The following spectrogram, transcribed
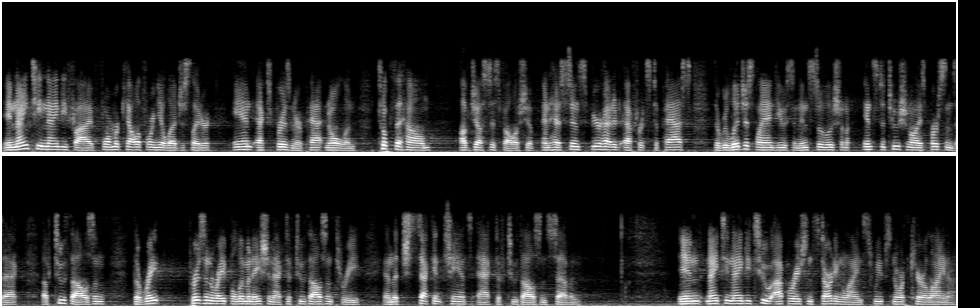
In 1995, former California legislator and ex-prisoner Pat Nolan took the helm of Justice Fellowship and has since spearheaded efforts to pass the Religious Land Use and Institutionalized Persons Act of 2000, the Rape, Prison Rape Elimination Act of 2003, and the Second Chance Act of 2007. In 1992, Operation Starting Line sweeps North Carolina.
